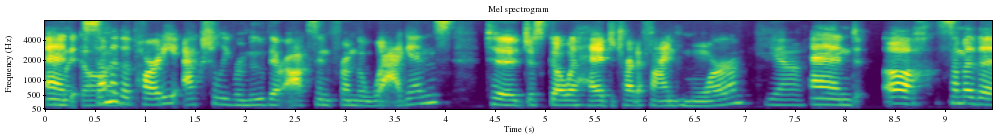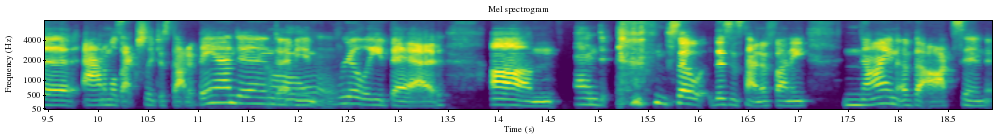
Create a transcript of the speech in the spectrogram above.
Oh and oh some of the party actually removed their oxen from the wagons to just go ahead to try to find more. Yeah. And oh, some of the animals actually just got abandoned. Oh. I mean, oh. really bad. Um, and so this is kind of funny nine of the oxen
